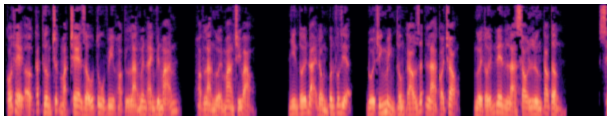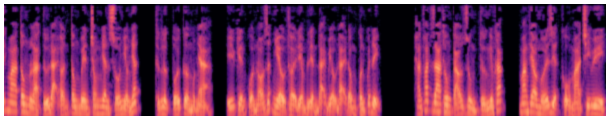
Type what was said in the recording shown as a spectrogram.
có thể ở các thương trước mặt che giấu tu vi hoặc là nguyên anh viên mãn, hoặc là người mang trí bảo. Nhìn tới đại đồng quân phương diện, đối chính mình thông cáo rất là coi trọng, người tới nên là sau lưng cao tầng. Sigma tông là tứ đại ẩn tông bên trong nhân số nhiều nhất, thực lực tối cường một nhà, ý kiến của nó rất nhiều thời điểm liền đại biểu đại đồng quân quyết định hắn phát ra thông cáo dùng từ nghiêm khắc, mang theo mới diệt cổ ma chi uy,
